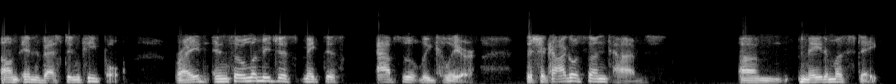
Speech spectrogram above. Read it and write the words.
um, invest in people right? And so let me just make this absolutely clear. The Chicago Sun-Times um, made a mistake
